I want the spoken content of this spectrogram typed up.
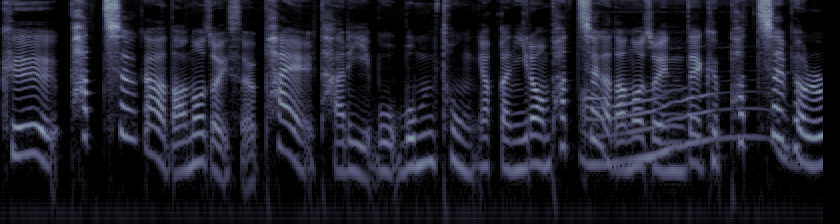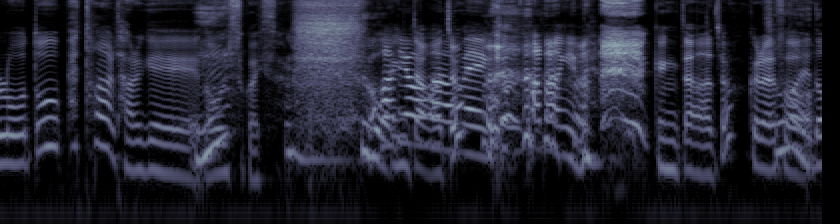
그 parts가 나눠져 있어요. 팔, 다리, 뭐 몸통, 약간 이런 parts가 아. 나눠져 있는데 그 parts별로도 패턴을 다르게 에? 넣을 수가 있어요. 굉장하죠? 끝판왕이네. 굉장하죠? 그래서 좋아해다.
